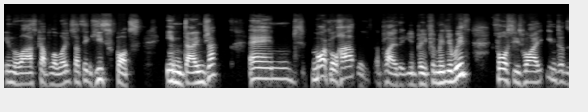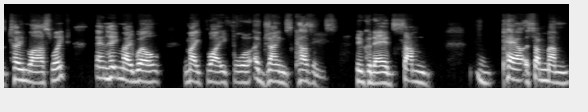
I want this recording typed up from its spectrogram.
in the last couple of weeks. I think his spot's in danger. And Michael Hartley, a player that you'd be familiar with, forced his way into the team last week, and he may well make way for a James Cousins, who could add some power, some um,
